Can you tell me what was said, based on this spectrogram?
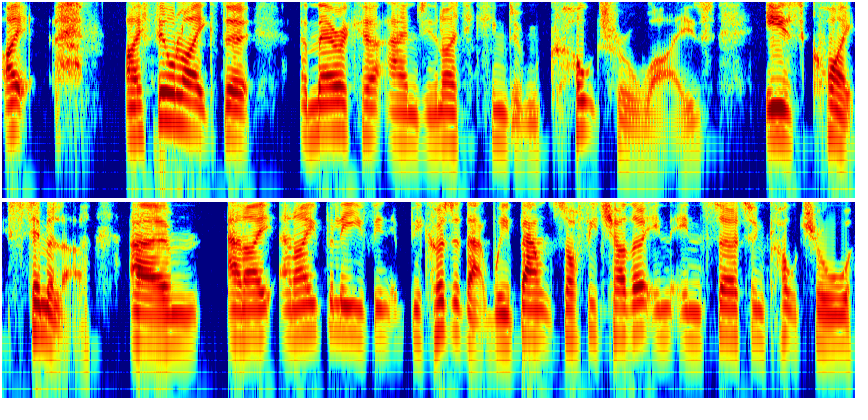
I, I feel like that America and United Kingdom, cultural wise, is quite similar. Um, and I and I believe in because of that we bounce off each other in in certain cultural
